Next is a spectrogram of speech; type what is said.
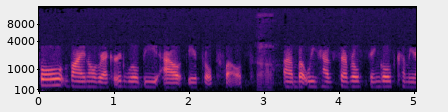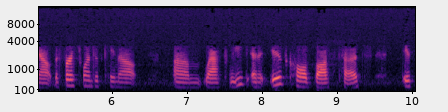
full vinyl record will be out April 12th, Uh-huh. um, but we have several singles coming out. The first one just came out um, last week, and it is called Boss Tutch. It's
